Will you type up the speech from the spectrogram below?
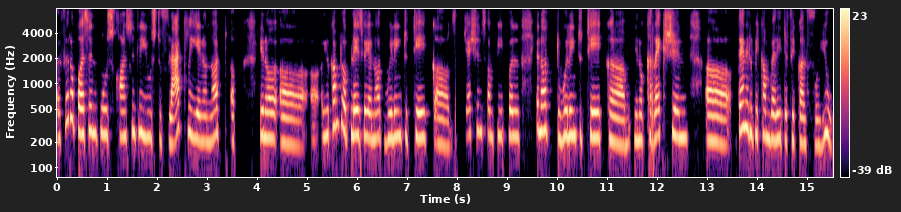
if you're a person who's constantly used to flattery, you know, not a you know uh, uh, you come to a place where you're not willing to take uh, suggestions from people you're not willing to take um, you know correction uh, then it'll become very difficult for you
